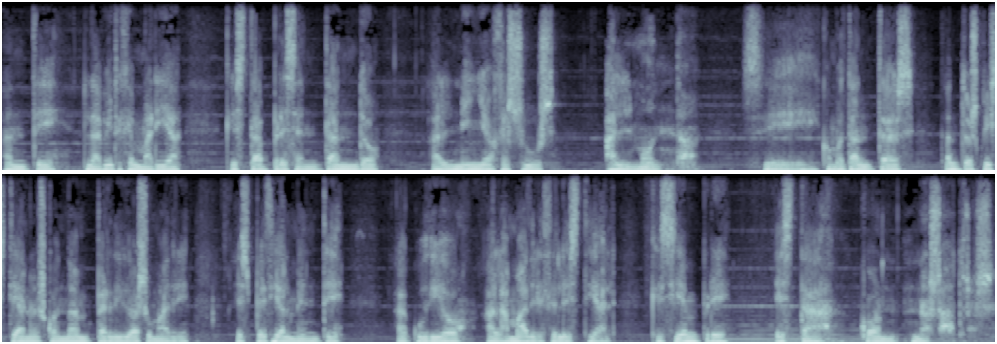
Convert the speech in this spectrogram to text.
ante la Virgen María que está presentando al niño Jesús al mundo. Sí, como tantas, tantos cristianos cuando han perdido a su madre, especialmente acudió a la Madre Celestial, que siempre está con nosotros.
